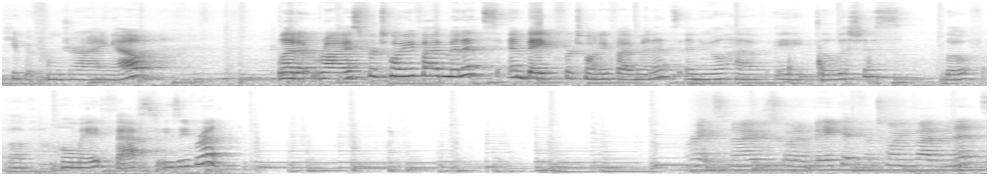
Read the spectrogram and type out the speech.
Keep it from drying out. Let it rise for 25 minutes and bake for 25 minutes and you'll have a delicious loaf of homemade fast easy bread. All right, so now you're just going to bake it for 25 minutes.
